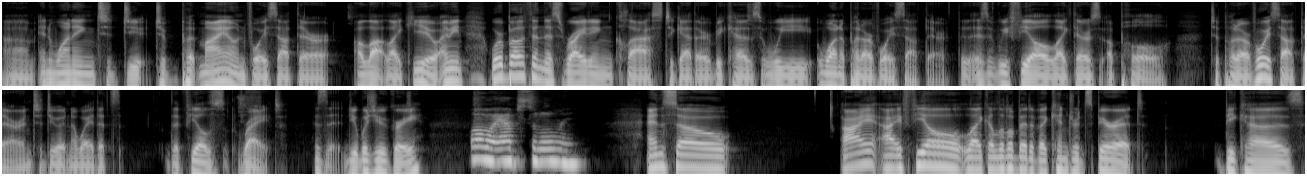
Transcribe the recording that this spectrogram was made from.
um, and wanting to do to put my own voice out there a lot like you. I mean, we're both in this writing class together because we want to put our voice out there. As we feel like there's a pull to put our voice out there and to do it in a way that's that feels right. Is it, would you agree? Oh, absolutely. And so I I feel like a little bit of a kindred spirit because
